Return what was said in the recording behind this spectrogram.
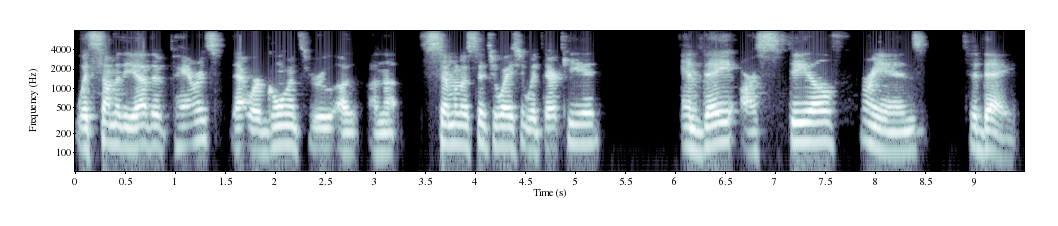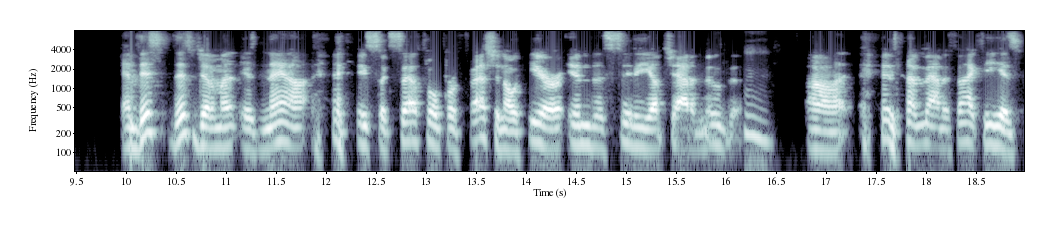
with some of the other parents that were going through a, a similar situation with their kid, and they are still friends today. And this this gentleman is now a successful professional here in the city of Chattanooga. Mm. Uh, as a matter of fact, he has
